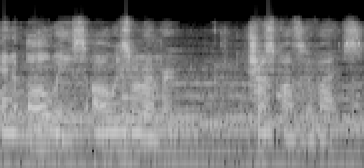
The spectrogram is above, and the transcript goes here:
And always, always remember, trust positive vibes.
